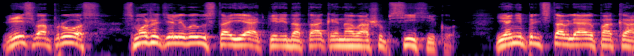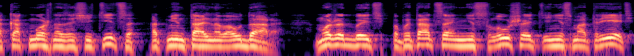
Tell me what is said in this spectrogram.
Весь вопрос, сможете ли вы устоять перед атакой на вашу психику. Я не представляю пока, как можно защититься от ментального удара. Может быть, попытаться не слушать и не смотреть?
